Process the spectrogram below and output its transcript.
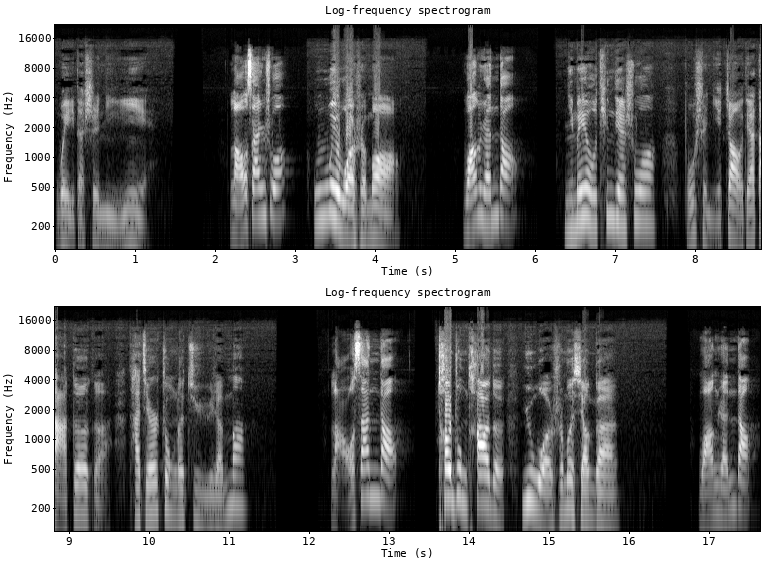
为的是你，老三说：“为我什么？”王仁道：“你没有听见说，不是你赵家大哥哥，他今儿中了举人吗？”老三道：“他中他的，与我什么相干？”王仁道：“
